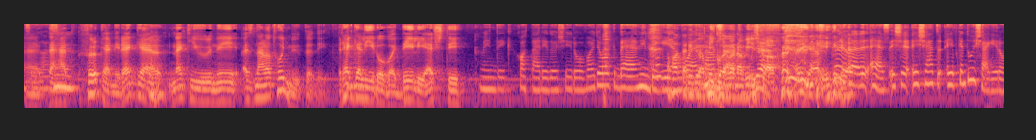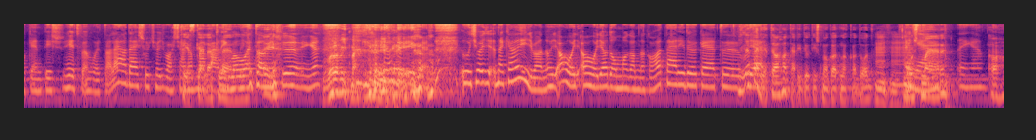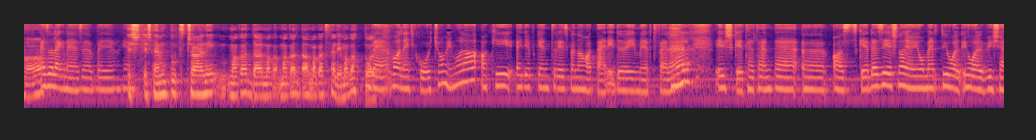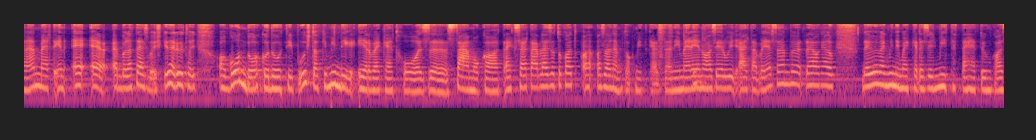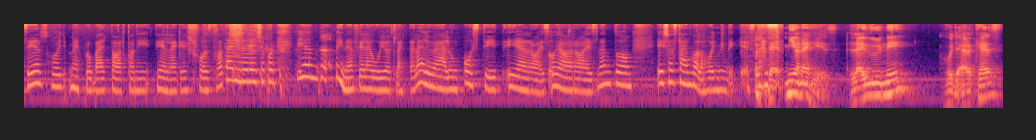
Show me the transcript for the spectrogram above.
Ez igaz. Tehát fölkelni reggel, nekiülni, ez nálad hogy működik? Reggelíró vagy déli, esti? Mindig határidős író vagyok, de mindig ilyen a határidő, voltam. Mikor van a vizsga? igen. Körülbelül ez. És, és hát egyébként újságíróként is hétfőn volt a leadás, úgyhogy vasárnap már pálikba voltam. Igen. És, igen. Valamit már kéne igen. Úgyhogy nekem így van, hogy ahogy, ahogy adom magamnak a határidőket... De ugye... Várjál, te a határidőt is magadnak adod. Uh-huh. Most igen, már. Igen. Aha. Ez a legnehezebb egyébként. És, és nem tudsz csalni magaddal, magaddal, magad felé, magadtól? De van egy kócsom, Imola, aki egyébként részben a határidőimért felel, és két hetente azt kérdezi, és nagyon jó, mert jól, jól viselem, mert én e, e, ebből a tesztből is kiderült, hogy a gondolkodó típust, aki mindig érveket hoz, számokat, Excel táblázatokat, azzal nem tudok mit kezdeni, mert én azért úgy általában érzelemből reagálok, de ő meg mindig megkérdezi, hogy mit tehetünk azért, hogy megpróbált tartani tényleg, és hoz határidőre, és akkor ilyen mindenféle új ötlettel előállunk, posztit, ilyen rajz, rajz, olyan rajz, nem tudom, és aztán valahogy mindig kész lesz. De mi a nehéz? Leülni, hogy elkezd,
